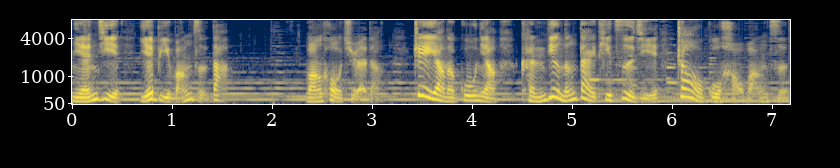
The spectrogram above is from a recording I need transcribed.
年纪也比王子大。王后觉得这样的姑娘肯定能代替自己照顾好王子。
